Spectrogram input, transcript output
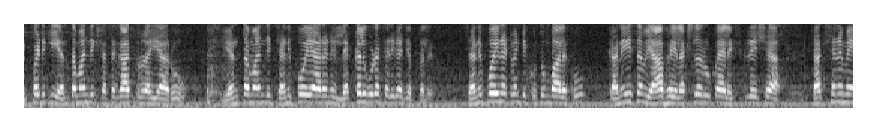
ఇప్పటికీ ఎంతమంది క్షతగాత్రులయ్యారు? ఎంతమంది చనిపోయారని లెక్కలు కూడా సరిగా చెప్తలేరు చనిపోయినటువంటి కుటుంబాలకు కనీసం యాభై లక్షల రూపాయల ఎక్స్గ్రేష తక్షణమే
